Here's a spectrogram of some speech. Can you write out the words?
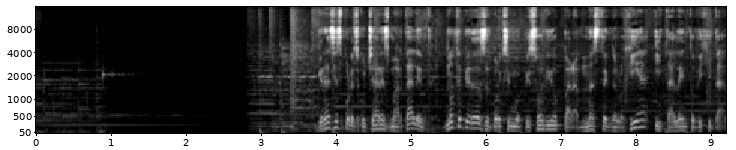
Gracias por escuchar Smart Talent. No te pierdas el próximo episodio para más tecnología y talento digital.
